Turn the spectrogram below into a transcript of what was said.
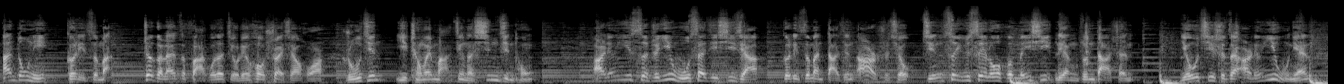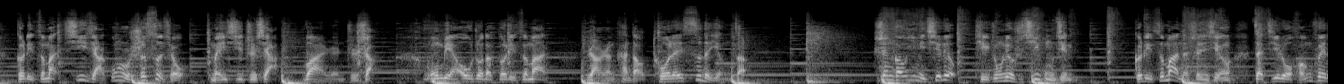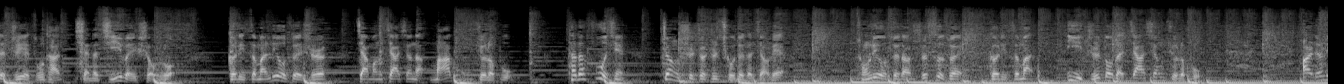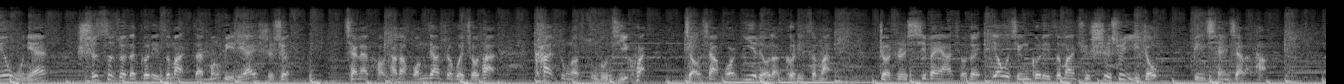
安东尼·格里兹曼，这个来自法国的九零后帅小伙，如今已成为马竞的新金童。二零一四至一五赛季西甲，格里兹曼打进二十球，仅次于 C 罗和梅西两尊大神。尤其是在二零一五年，格里兹曼西甲攻入十四球，梅西之下，万人之上，红遍欧洲的格里兹曼，让人看到托雷斯的影子。身高一米七六，体重六十七公斤，格里兹曼的身形在肌肉横飞的职业足坛显得极为瘦弱。格里兹曼六岁时加盟家乡的马孔俱乐部，他的父亲正是这支球队的教练。从六岁到十四岁，格里兹曼一直都在家乡俱乐部。二零零五年，十四岁的格里兹曼在蒙彼利埃试训，前来考察的皇家社会球探看中了速度极快、脚下活一流的格里兹曼。这支西班牙球队邀请格里兹曼去试训一周，并签下了他。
